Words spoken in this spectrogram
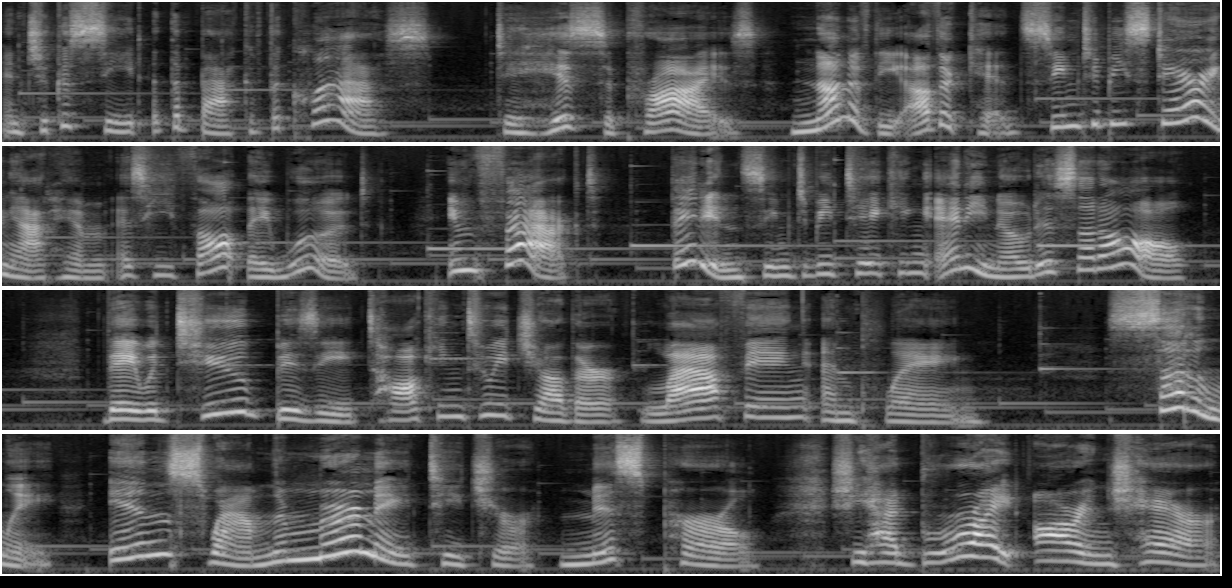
and took a seat at the back of the class. To his surprise, none of the other kids seemed to be staring at him as he thought they would. In fact, they didn't seem to be taking any notice at all. They were too busy talking to each other, laughing, and playing. Suddenly, in swam the mermaid teacher, Miss Pearl. She had bright orange hair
